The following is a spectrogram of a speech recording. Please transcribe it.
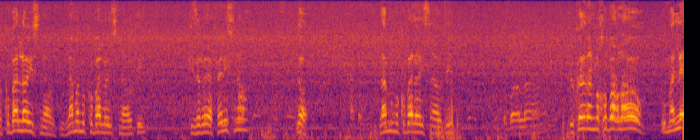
מקובל לא ישנא אותי. למה מקובל לא ישנא אותי? כי זה לא יפה לשנוא? לא. למה מקובל לא ישנא אותי? כי הוא כל הזמן מחובר לאור, הוא מלא,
